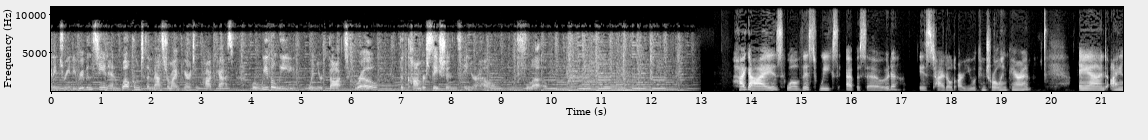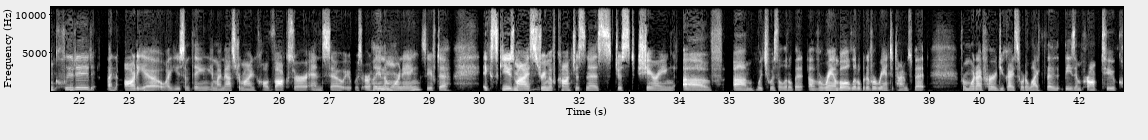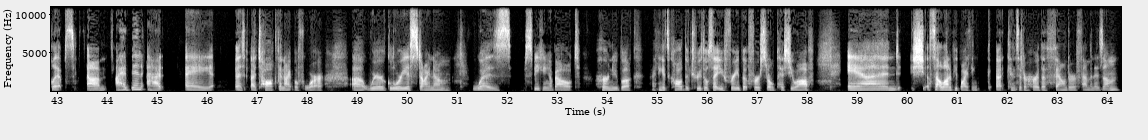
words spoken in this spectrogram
My name is Randi Rubenstein, and welcome to the Mastermind Parenting Podcast, where we believe when your thoughts grow, the conversations in your home flow. Hi, guys. Well, this week's episode is titled Are You a Controlling Parent? And I included an audio. I use something in my mastermind called Voxer. And so it was early in the morning. So you have to excuse my stream of consciousness just sharing of, um, which was a little bit of a ramble, a little bit of a rant at times, but from what I've heard, you guys sort of like the, these impromptu clips. Um, I had been at a, a, a talk the night before uh, where Gloria Steinem was speaking about her new book. I think it's called The Truth Will Set You Free, but first it'll piss you off. And she, so a lot of people, I think, uh, consider her the founder of feminism.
